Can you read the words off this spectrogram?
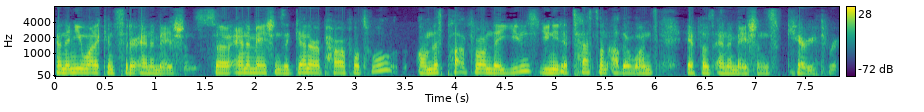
And then you want to consider animations. So animations, again, are a powerful tool. On this platform they use, you need to test on other ones if those animations carry through.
